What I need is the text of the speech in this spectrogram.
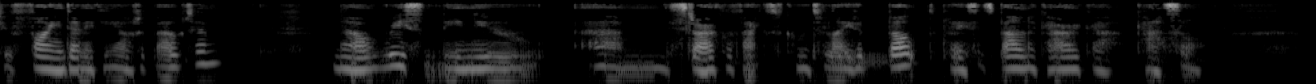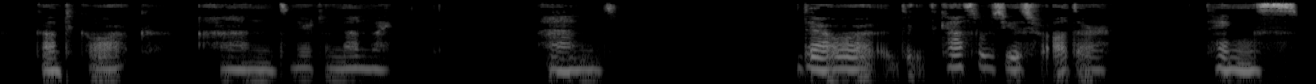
to find anything out about him. Now, recently, new um, historical facts have come to light about the place. It's Ballinacarriga Castle, County Cork and near Dunmanway. And there were the, the, castle was used for other things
